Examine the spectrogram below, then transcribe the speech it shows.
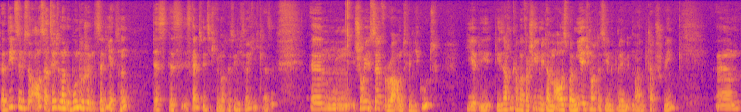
Dann sieht es nämlich so aus, als hätte man Ubuntu schon installiert. Ne? Das, das ist ganz witzig gemacht, das finde ich so richtig klasse. Ähm, show yourself around finde ich gut. Hier, die, die Sachen kann man verschieben mit der Maus. Bei mir, ich mache das hier mit, mit meinem Touchscreen. Ähm,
